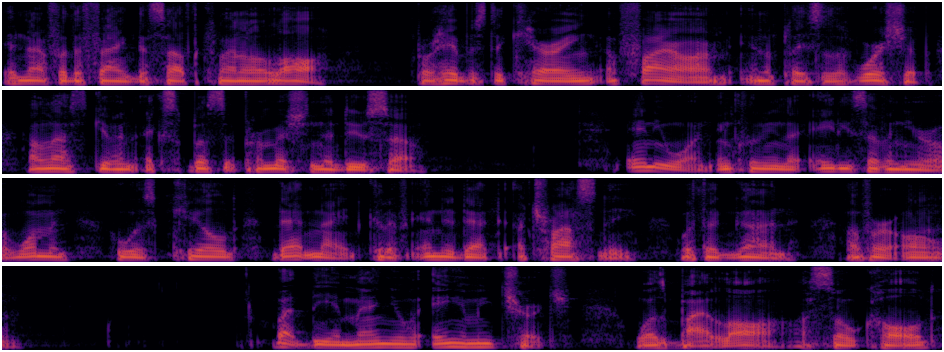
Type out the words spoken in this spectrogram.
if not for the fact that South Carolina law prohibits the carrying of firearm in places of worship unless given explicit permission to do so. Anyone, including the 87 year old woman who was killed that night, could have ended that atrocity with a gun of her own. But the Emanuel AME Church was by law a so called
